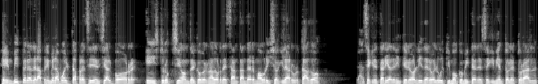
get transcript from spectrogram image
En víspera de la primera vuelta presidencial por instrucción del gobernador de Santander, Mauricio Aguilar Hurtado, la Secretaría del Interior lideró el último comité de seguimiento electoral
